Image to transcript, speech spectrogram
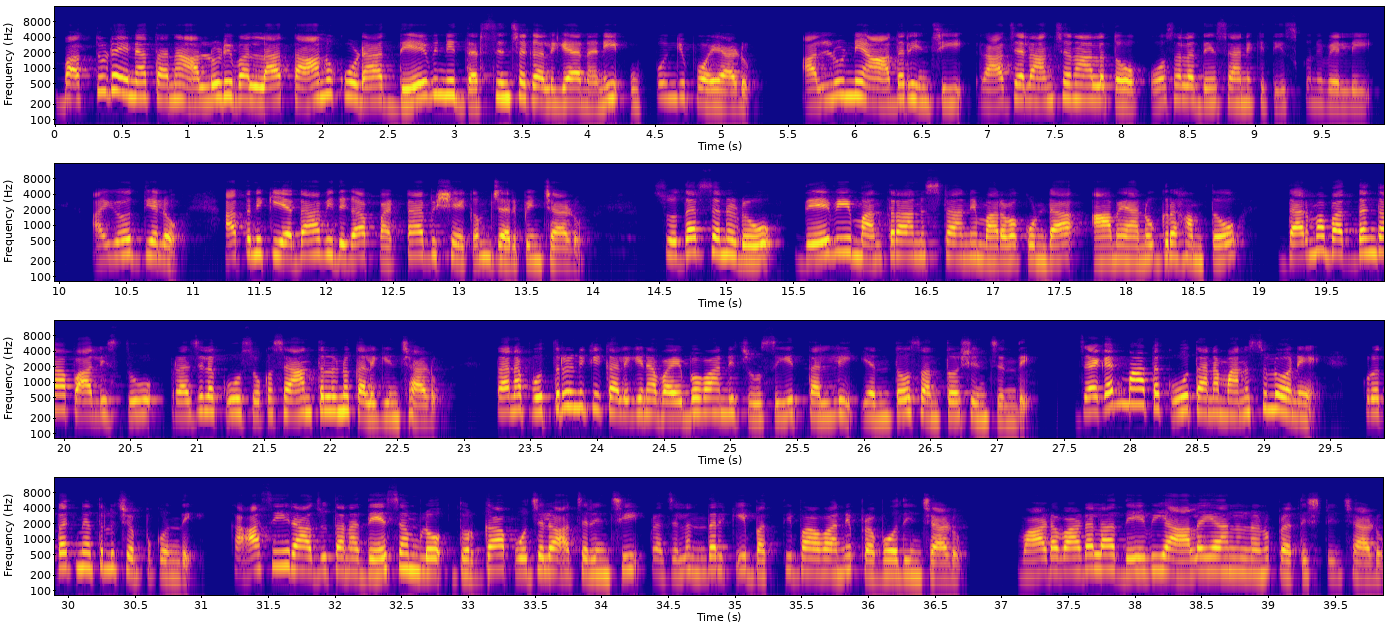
భక్తుడైన తన అల్లుడి వల్ల తాను కూడా దేవిని దర్శించగలిగానని ఉప్పొంగిపోయాడు. అల్లుణ్ణి ఆదరించి రాజలాంఛనాలతో కోసల దేశానికి తీసుకుని వెళ్ళి అయోధ్యలో అతనికి యథావిధిగా పట్టాభిషేకం జరిపించాడు. సుదర్శనుడు దేవి మంత్రానుష్ఠాన్ని మరవకుండా ఆమె అనుగ్రహంతో ధర్మబద్ధంగా పాలిస్తూ ప్రజలకు సుఖశాంతులను కలిగించాడు. తన పుత్రునికి కలిగిన వైభవాన్ని చూసి తల్లి ఎంతో సంతోషించింది. జగన్మాతకు తన మనసులోనే కృతజ్ఞతలు చెప్పుకుంది. కాశీరాజు తన దేశంలో దుర్గా పూజలు ఆచరించి ప్రజలందరికీ భక్తిభావాన్ని ప్రబోధించాడు. వాడవాడలా దేవి ఆలయాలను ప్రతిష్ఠించాడు.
